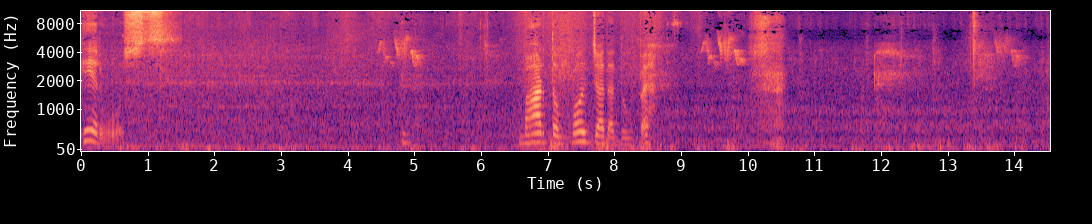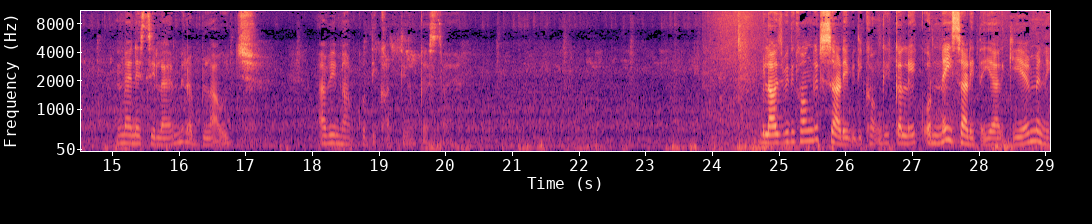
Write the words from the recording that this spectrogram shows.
हेयर वॉश बाहर तो बहुत ज़्यादा धूप है। मैंने सिला है मेरा ब्लाउज। अभी मैं आपको दिखाती हूँ कैसा है। ब्लाउज भी दिखाऊँगी, साड़ी भी दिखाऊँगी। कल एक और नई साड़ी तैयार की है मैंने।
